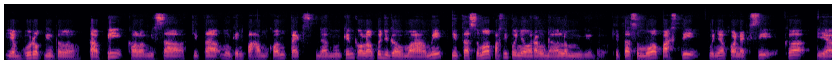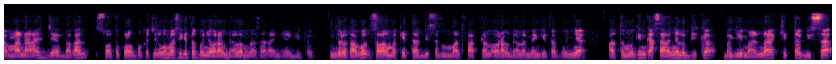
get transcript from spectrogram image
ya buruk gitu loh. Tapi kalau misal kita mungkin paham konteks dan mungkin kalau aku juga memahami kita semua pasti punya orang dalam gitu. Kita semua pasti punya koneksi ke ya mana aja. Bahkan suatu kelompok kecil pun masih kita punya orang dalam kasarannya gitu. Menurut aku selama kita bisa memanfaatkan orang dalam yang kita punya atau mungkin kasarannya lebih ke bagaimana kita bisa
